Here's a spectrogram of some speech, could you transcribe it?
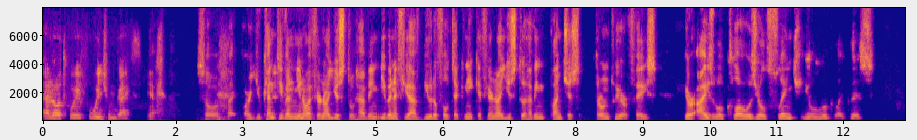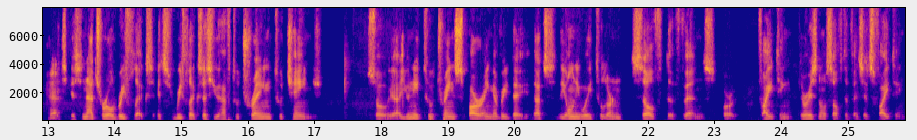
a lot with Wing Chun guys. Yeah. So, like, or you can't even, you know, if you're not used to having, even if you have beautiful technique, if you're not used to having punches thrown to your face, your eyes will close, you'll flinch, you'll look like this. Yeah. It's just natural reflex. It's reflexes you have to train to change. So, yeah, you need to train sparring every day. That's the only way to learn self defense or fighting. There is no self defense, it's fighting.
